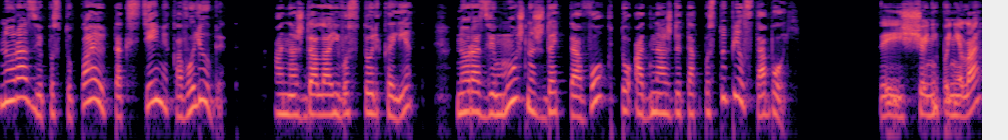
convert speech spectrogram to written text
Но разве поступают так с теми, кого любят? Она ждала его столько лет, но разве можно ждать того, кто однажды так поступил с тобой? «Ты еще не поняла?»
